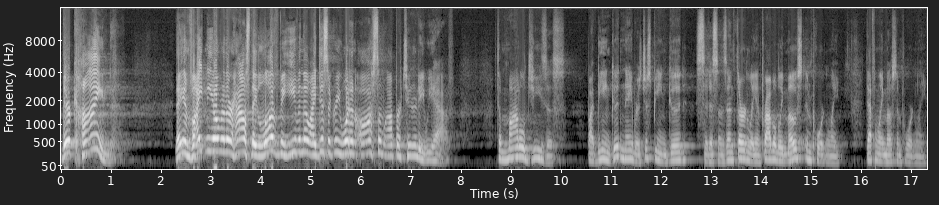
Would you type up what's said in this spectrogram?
they're kind. They invite me over to their house. They love me, even though I disagree. What an awesome opportunity we have to model Jesus by being good neighbors, just being good citizens. And thirdly, and probably most importantly, definitely most importantly.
